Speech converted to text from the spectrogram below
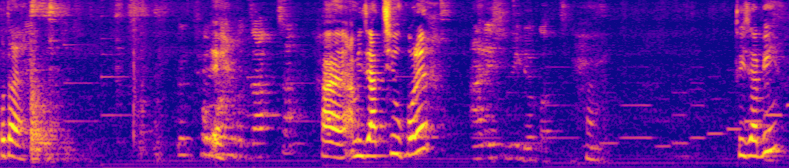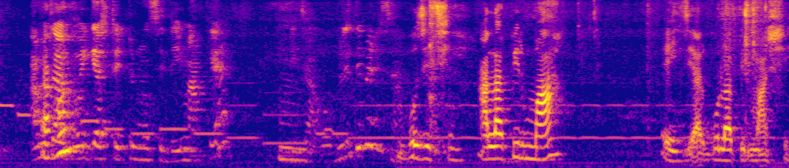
কোথায়? হ্যাঁ আমি যাচ্ছি উপরে। হ্যাঁ। তুই যাবি? এখন? ওই গ্যাসটা একটু মুছে দিই মাকে। আমি যাব বুঝতে পেরেছেন বুঝেছি। আলাপির মা এই যে আর গোলাপির মাসি।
